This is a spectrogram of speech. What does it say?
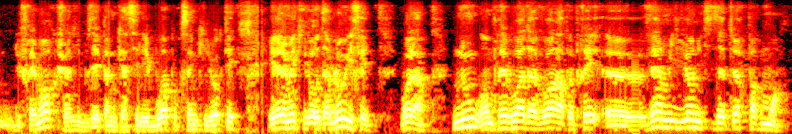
du framework. Je leur ai dit, vous n'allez pas me casser les bois pour 5 kilooctets. Et là, le mec, il va au tableau, il fait, voilà, nous, on prévoit d'avoir à peu près euh, 20 millions d'utilisateurs par mois.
